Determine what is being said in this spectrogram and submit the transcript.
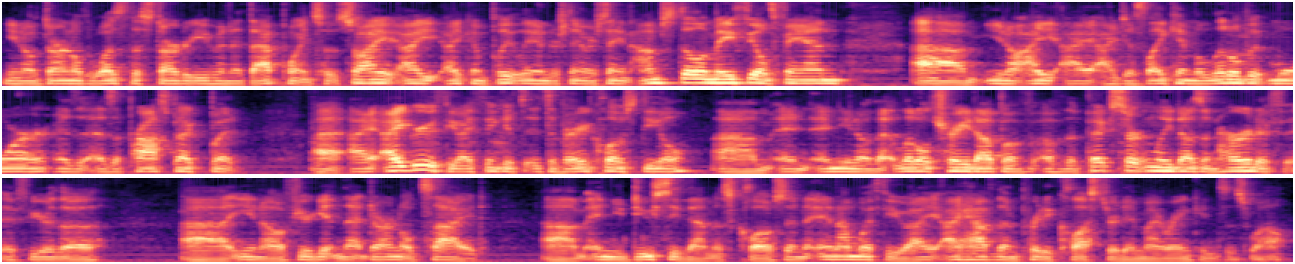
you know, Darnold was the starter even at that point. So, so I, I, I completely understand what you're saying. I'm still a Mayfield fan. Um, you know, I, I, I just like him a little bit more as, as a prospect, but I, I agree with you. I think it's it's a very close deal, um, and and you know that little trade up of, of the pick certainly doesn't hurt if, if you're the, uh, you know, if you're getting that Darnold side, um, and you do see them as close. And and I'm with you. I, I have them pretty clustered in my rankings as well.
